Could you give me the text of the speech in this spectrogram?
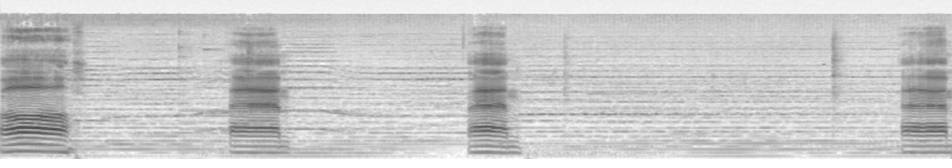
Ah. Ehm. Ehm. Ehm.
